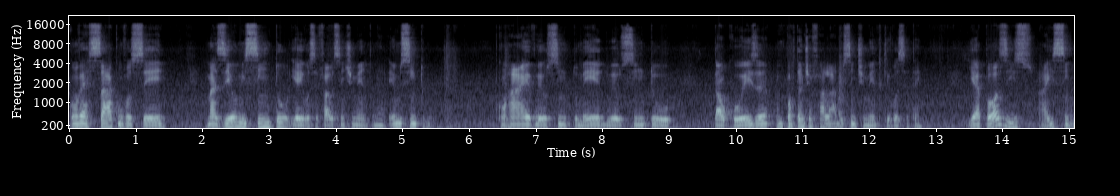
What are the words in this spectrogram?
conversar com você, mas eu me sinto, e aí você fala o sentimento, né? Eu me sinto com raiva, eu sinto medo, eu sinto tal coisa. O importante é falar do sentimento que você tem. E após isso, aí sim,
